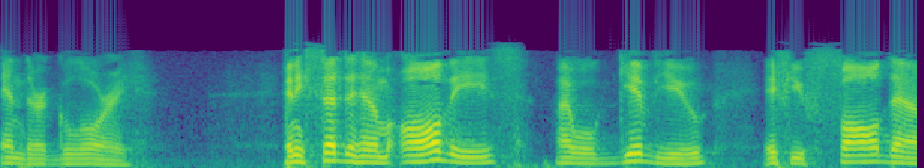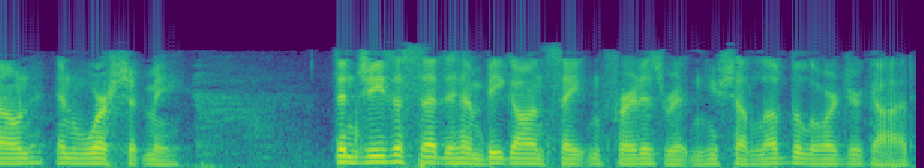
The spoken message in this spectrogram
and their glory. And he said to him, All these I will give you if you fall down and worship me. Then Jesus said to him, Begone, Satan, for it is written, You shall love the Lord your God,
